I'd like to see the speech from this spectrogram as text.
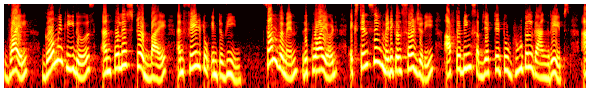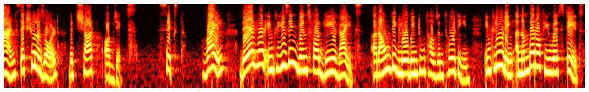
while government leaders and police stood by and failed to intervene. Some women required extensive medical surgery after being subjected to brutal gang rapes and sexual assault with sharp objects. Sixth, while there were increasing wins for gay rights around the globe in 2013, including a number of US states,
